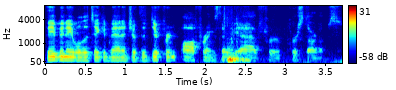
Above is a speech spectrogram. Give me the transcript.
they've been able to take advantage of the different offerings that we have for for startups.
